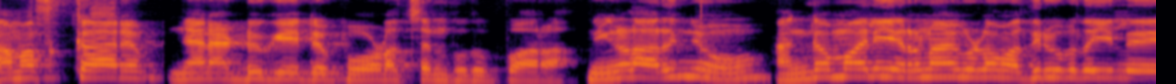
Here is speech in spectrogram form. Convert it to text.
നമസ്കാരം. ഞാൻ അഡ്വക്കേറ്റ് പോടച്ചൻ പുതുപ്പാറ. നിങ്ങൾ അറിഞ്ഞു അങ്കമാലി എറണാകുളം അതിരൂപതയിലെ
